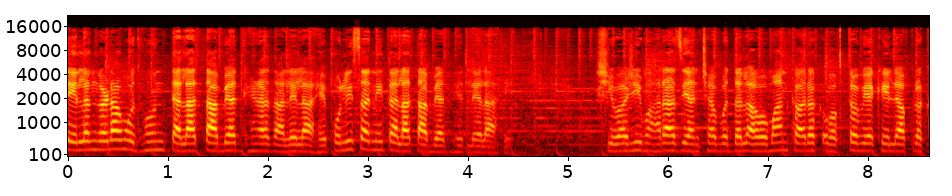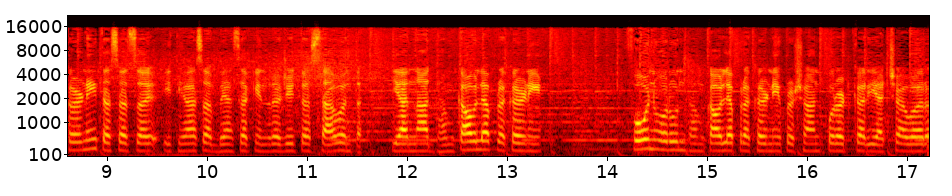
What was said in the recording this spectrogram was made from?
तेलंगणामधून त्याला ताब्यात घेण्यात आलेला आहे. पोलिसांनी त्याला ताब्यात घेतलेला आहे. शिवाजी महाराज यांच्याबद्दल अवमानकारक वक्तव्य केल्याप्रकरणी तसंच इतिहास अभ्यासक इंद्रजित सावंत यांना धमकावल्याप्रकरणी फोनवरून धमकावल्याप्रकरणी प्रशांत कोरटकर याच्यावर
